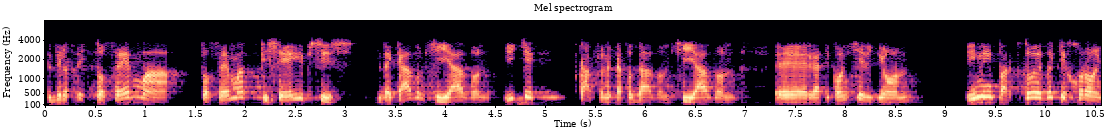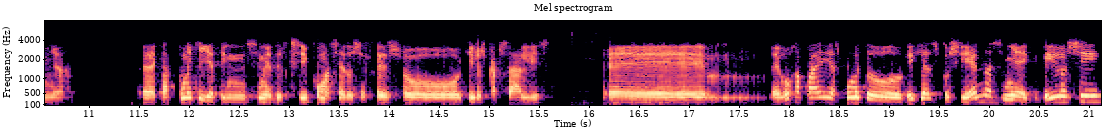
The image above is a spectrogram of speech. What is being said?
Δηλαδή το θέμα, το θέμα της έλλειψης δεκάδων χιλιάδων ή και κάποιων εκατοντάδων χιλιάδων ε, εργατικών χεριών είναι υπαρκτό εδώ και χρόνια. Ε, θα πούμε και για την συνέντευξη που μας έδωσε χθες ο κύριος Καψάλης. Ε, εγώ είχα πάει ας πούμε το 2021 σε μια εκδήλωση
